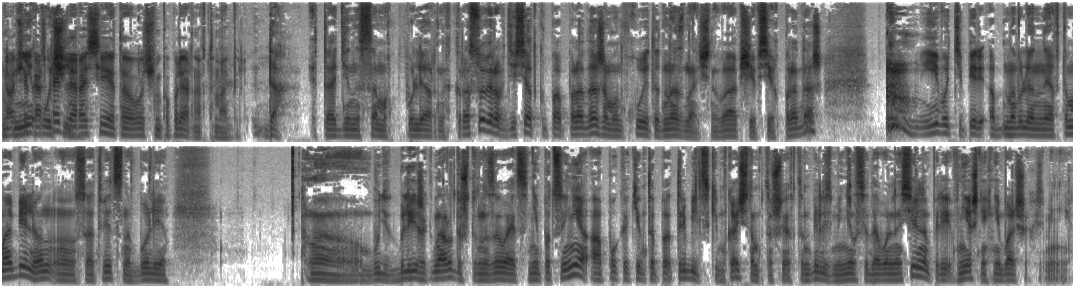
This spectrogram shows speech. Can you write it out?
Но вообще, не очень... для России это очень популярный автомобиль. Да, это один из самых популярных кроссоверов. В десятку по продажам он входит однозначно, вообще всех продаж. И вот теперь обновленный автомобиль, он, э, соответственно, более э, будет ближе к народу, что называется, не по цене, а по каким-то потребительским качествам, потому что автомобиль изменился довольно сильно при внешних небольших изменениях.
